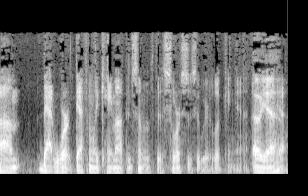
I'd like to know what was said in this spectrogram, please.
um, that work definitely came up in some of the sources that we were looking at. Oh yeah. Yeah.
